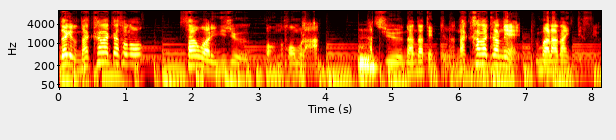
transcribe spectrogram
だけどなかなかその3割20本のホームラン、うん80何打点っていうのはなかなかね、埋まらないんですよ。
